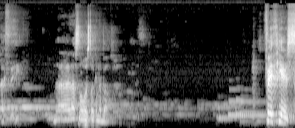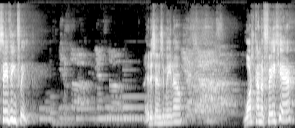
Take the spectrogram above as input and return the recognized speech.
by faith. Nah, that's not what it's talking about. Faith here is saving faith. Are you listening to me now? What kind of faith here?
